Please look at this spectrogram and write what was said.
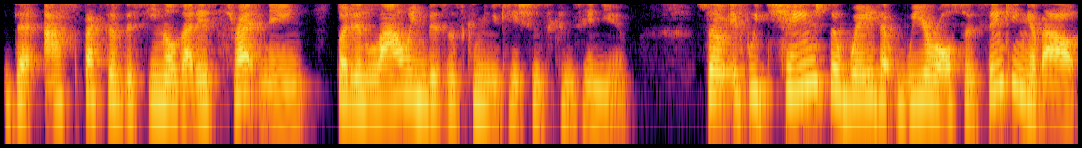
the aspect of this email that is threatening, but allowing business communication to continue. So if we change the way that we are also thinking about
